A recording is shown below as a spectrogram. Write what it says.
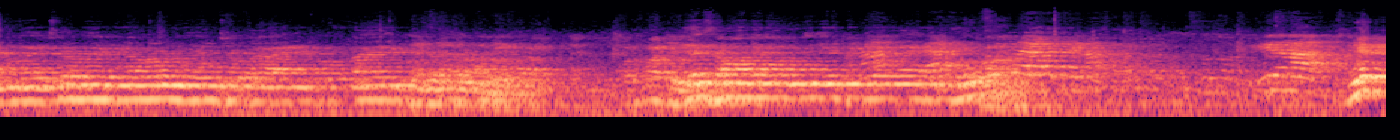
నువ్వు ఎక్కడ నువ్వేం చెప్పాలి ఆయన. పొరపాటు ఇదే సమాధానం ముందు చెప్పితే ఈయన రేపు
